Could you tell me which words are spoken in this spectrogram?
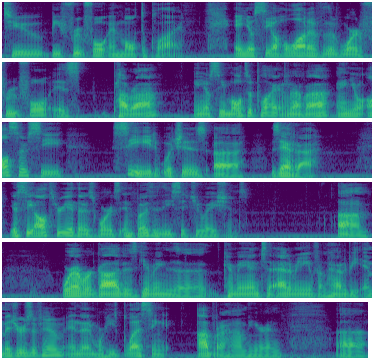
to be fruitful and multiply. And you'll see a whole lot of the word fruitful is para, and you'll see multiply, rava, and you'll also see seed, which is uh, zera. You'll see all three of those words in both of these situations. Um, wherever God is giving the command to Adam and Eve on how to be imagers of Him, and then where He's blessing Abraham here in uh,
